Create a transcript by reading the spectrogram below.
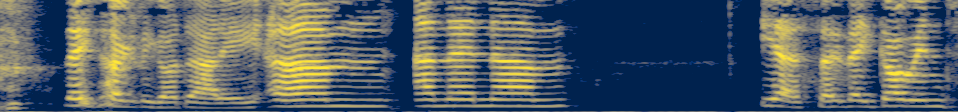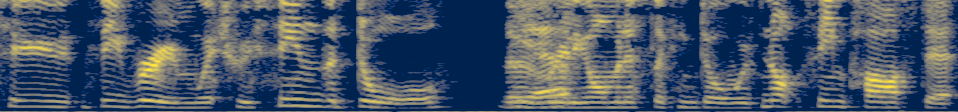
they totally got daddy. Um, and then um, yeah, so they go into the room, which we've seen the door, the Yeah. really ominous looking door. We've not seen past it.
